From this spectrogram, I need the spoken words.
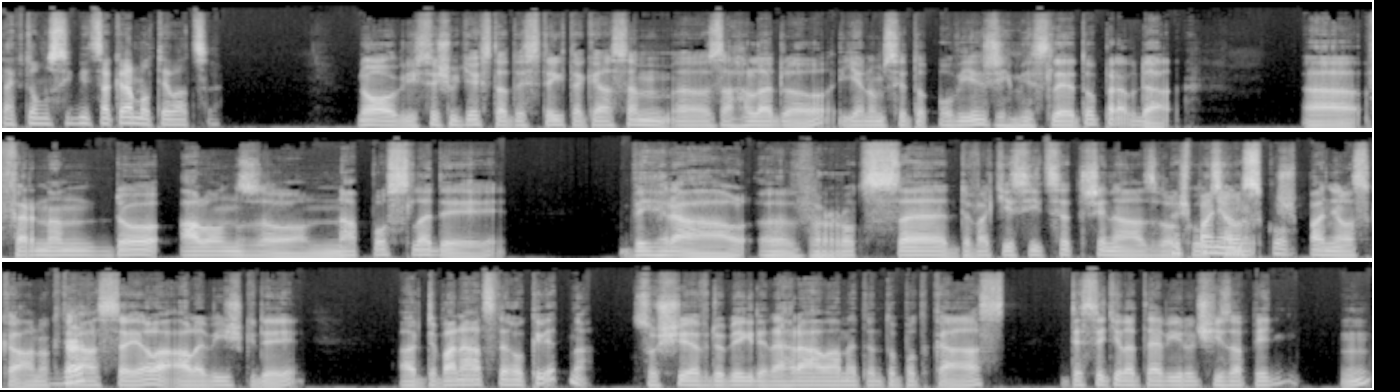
tak to musí být sakra motivace. No, když jsi u těch statistik, tak já jsem uh, zahledl, jenom si to ověřím, jestli je to pravda. Uh, Fernando Alonso naposledy vyhrál eh, v roce 2013 velkou Španělsku. cenu Španělska, ano, která se jela, ale víš kdy? 12. května, což je v době, kdy nahráváme tento podcast, desetileté výročí za pět dní. Hm?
